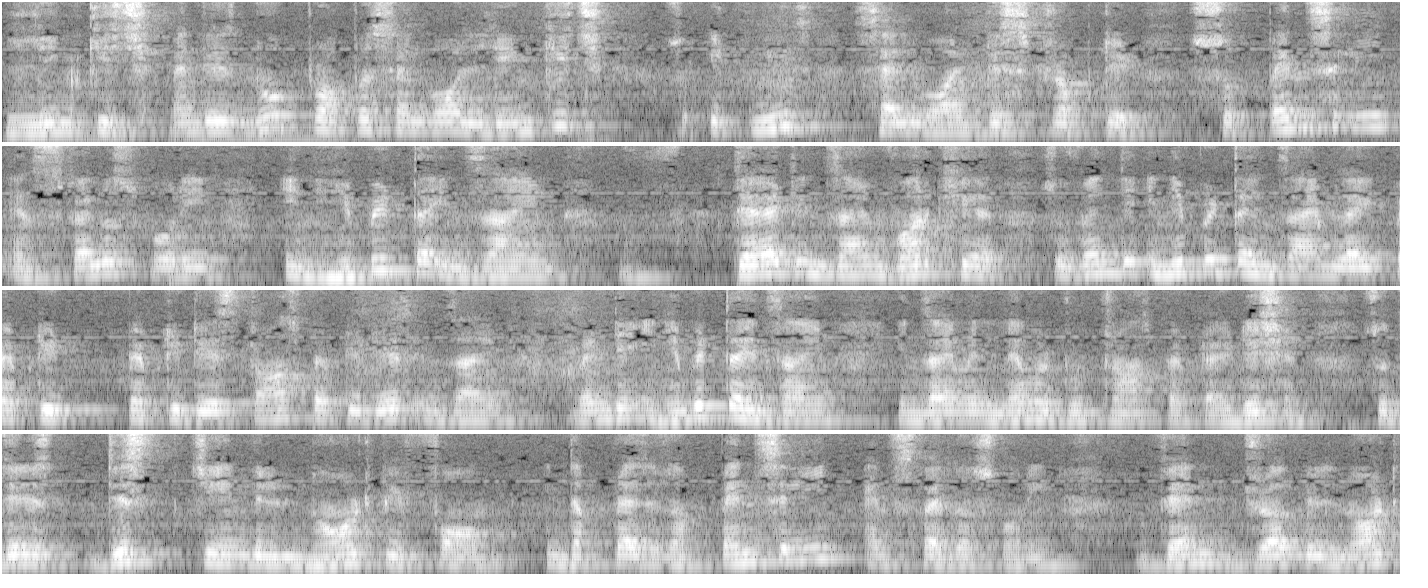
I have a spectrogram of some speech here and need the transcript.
linkage. When there is no proper cell wall linkage so it means cell wall disrupted. So penicillin and cephalosporin inhibit the enzyme. That enzyme work here. So when they inhibit the enzyme like peptid peptidase transpeptidase enzyme. When they inhibit the enzyme enzyme will never do transpeptidation. So there is this chain will not be formed in the presence of penicillin and cephalosporin when drug will not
